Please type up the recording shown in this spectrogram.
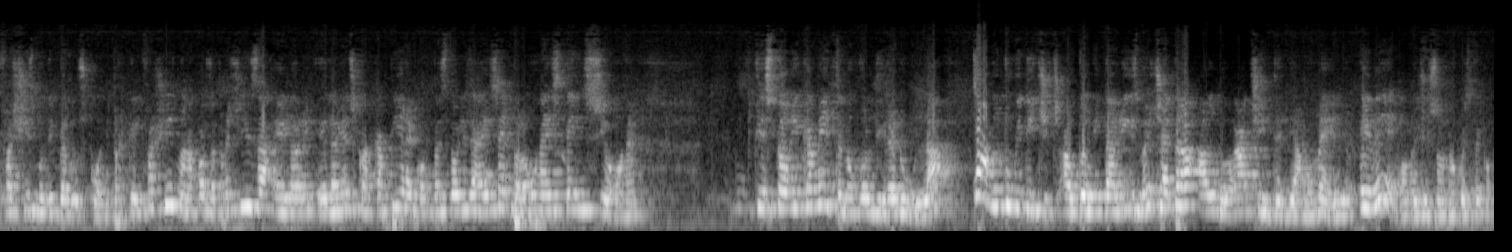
fascismo di Berlusconi, perché il fascismo è una cosa precisa e la, e la riesco a capire e contestualizzare, è sempre una estensione che storicamente non vuol dire nulla, quando tu mi dici autoritarismo eccetera, allora ci intendiamo meglio. È vero che ci sono queste cose.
